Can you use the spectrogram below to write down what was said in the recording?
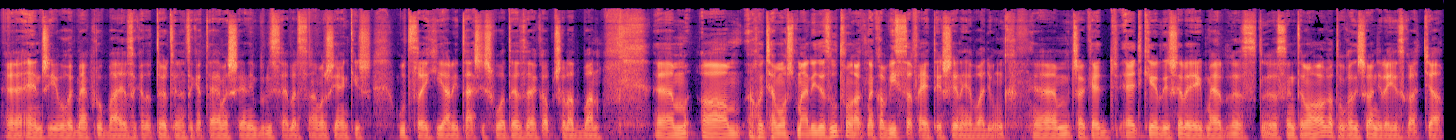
eh, NGO, hogy megpróbálja ezeket a történeteket elmesélni. Brüsszelben számos ilyen kis utcai kiállítás is volt ezzel kapcsolatban. A, hogyha most már így az útvonalaknak a visszafejtésénél vagyunk, csak egy, egy kérdés elég, mert ezt, szerintem a hallgatókat is annyira izgatja.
